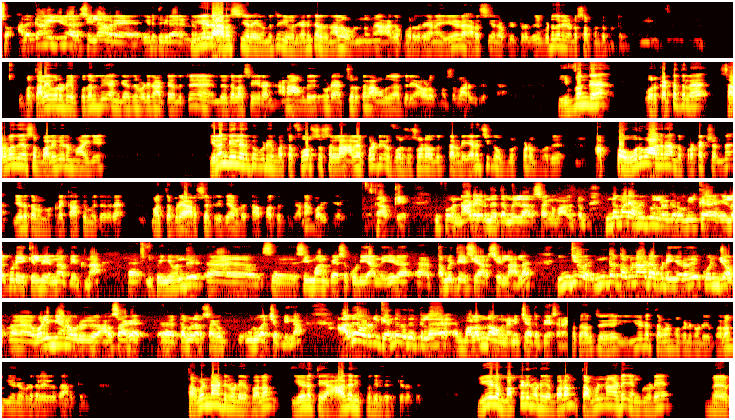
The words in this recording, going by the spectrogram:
சோ அதற்காக ஈழ அரசியல அவர் எடுத்துக்கிறார் ஈழ அரசியலை வந்துட்டு இவர் எடுக்கிறதுனால ஒண்ணுமே ஆக போறது இல்லை ஏன்னா ஈழ அரசியல் அப்படின்றது விடுதலையோட சம்பந்தப்பட்டது. இப்ப தலைவருடைய புதல்வி அங்கேருந்து வெளிநாட்டில் வந்துட்டு இந்த இதெல்லாம் செய்யறாங்க ஆனா அவங்களுக்கு இருக்கக்கூடிய அச்சுறுத்தல் அவங்களுக்கு தான் தெரியும். அவ்வளவு மோசமா இருக்குது. இவங்க ஒரு கட்டத்துல சர்வதேச பலவீனமாகி இலங்கையில் இருக்கக்கூடிய மற்ற ஃபோர்ஸஸ் எல்லாம் அல்ல பொலிட்டிக்கல் ஃபோர்ஸஸோட வந்துட்டு தன்னுடைய இறைச்சிக்கு முற்படும் போது அப்போ உருவாகிற அந்த ப்ரொடெக்ஷன் ஈழ தமிழ் மக்களை காக்குமே தவிர மற்றபடி அரசியல் ரீதியாக அவங்களை காப்பாற்றுறதுக்கான வழியே இல்லை. ஓகே. இப்போ நாடு கடந்த தமிழ் அரசாங்கம் ஆகட்டும் இந்த மாதிரி அமைப்புகள் இருக்கிறவங்களுக்கு எழக்கூடிய கேள்வி என்ன அப்படி இருக்குன்னா இப்போ இங்கே வந்து சீ- சீமான் பேசக்கூடிய அந்த ஈழ தமிழ் தேசிய அரசியலால் இங்கே இந்த தமிழ்நாடு அப்படிங்கிறது கொஞ்சம் வலிமையான ஒரு அரசாக தமிழ் அரசாக உருவாச்சு அப்படின்னா அது அவர்களுக்கு எந்த விதத்தில் பலம்னு அவங்க நினைச்சு அதை பேசுகிறாங்க அதாவது ஈழ தமிழ் மக்களினுடைய பலம் ஈழ விடுதலையில் தான் இருக்குது. தமிழ்நாட்டினுடைய பலம் ஈழத்தை ஆதரிப்பதில் இருக்கிறது. ஈழ மக்களினுடைய பலம் தமிழ்நாடு எங்களுடைய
